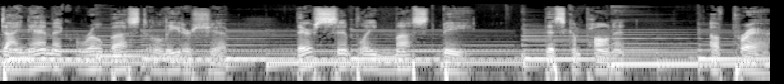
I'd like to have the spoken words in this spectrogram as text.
dynamic, robust leadership, there simply must be this component of prayer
